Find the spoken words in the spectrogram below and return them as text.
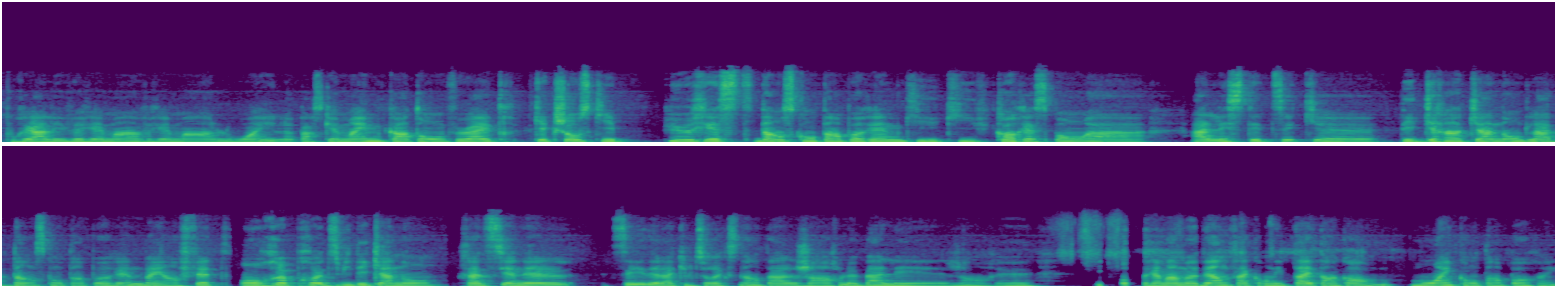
pourrait aller vraiment, vraiment loin, parce que même quand on veut être quelque chose qui est puriste, danse contemporaine, qui, correspond à, l'esthétique euh, des grands canons de la danse contemporaine, ben en fait, on reproduit des canons traditionnels de la culture occidentale, genre le ballet, genre euh, des choses vraiment modernes, fait qu'on est peut-être encore moins contemporain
